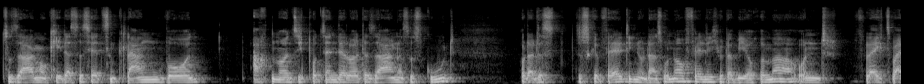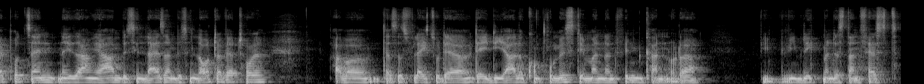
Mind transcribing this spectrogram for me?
zu sagen, okay, das ist jetzt ein Klang, wo 98 Prozent der Leute sagen, das ist gut oder das, das gefällt ihnen oder ist unauffällig oder wie auch immer und vielleicht zwei Prozent, die sagen, ja, ein bisschen leiser, ein bisschen lauter wäre toll. Aber das ist vielleicht so der, der ideale Kompromiss, den man dann finden kann. Oder wie, wie legt man das dann fest?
